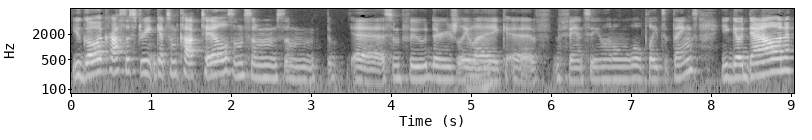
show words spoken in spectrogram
you go across the street and get some cocktails and some some uh, some food. They're usually like uh, f- fancy little little plates of things. You go down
